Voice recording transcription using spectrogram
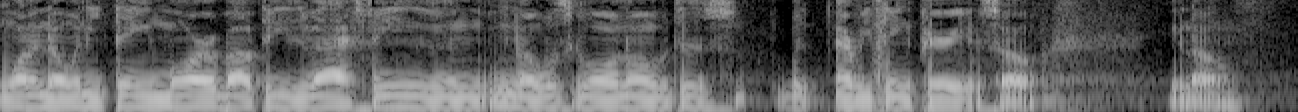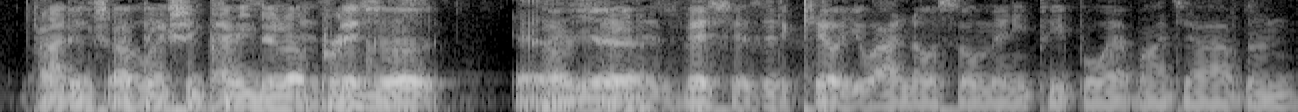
want to know anything more about these vaccines and you know what's going on with this, with everything. Period. So, you know, I, I think I think like she cleaned it up pretty vicious. good. Hell vaccine yeah. is vicious. It'll kill you. I know so many people at my job done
